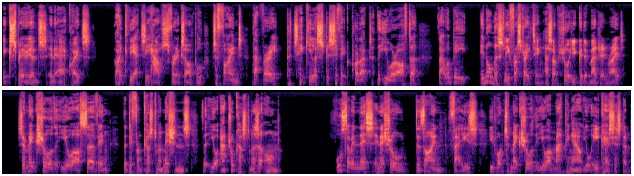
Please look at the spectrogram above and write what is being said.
experience in air quotes, like the Etsy house, for example, to find that very particular specific product that you were after, that would be enormously frustrating, as I'm sure you could imagine, right? So make sure that you are serving the different customer missions that your actual customers are on. Also, in this initial design phase, you'd want to make sure that you are mapping out your ecosystem.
